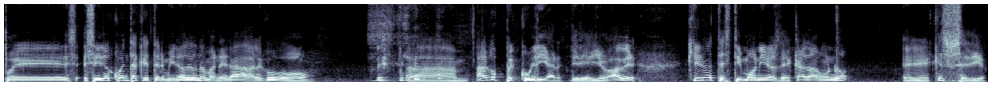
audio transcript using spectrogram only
pues se dio cuenta que terminó de una manera algo, ah, algo peculiar, diría yo. A ver, quiero testimonios de cada uno. Eh, ¿Qué sucedió?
